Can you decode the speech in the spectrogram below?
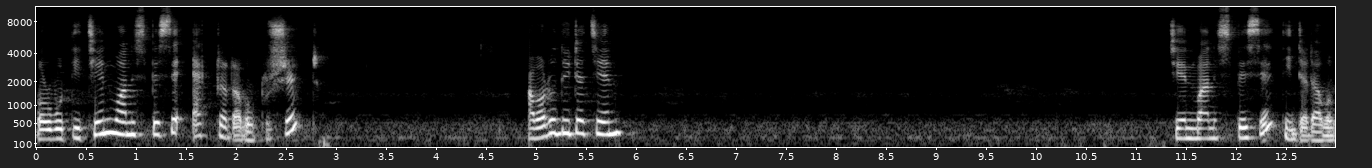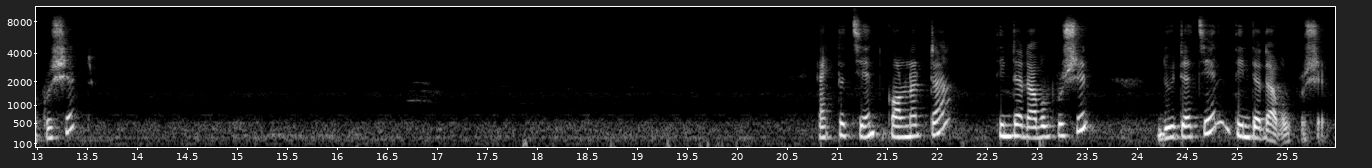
পরবর্তী চেন ওয়ান স্পেসে একটা ডাবল ক্রোশেট আবারও দুইটা চেন চেন ওয়ান স্পেসে তিনটা ডাবল ক্রোশেট একটা চেন কর্নারটা তিনটা ডাবল ক্রোশেট দুইটা চেন তিনটা ডাবল ক্রোশেট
